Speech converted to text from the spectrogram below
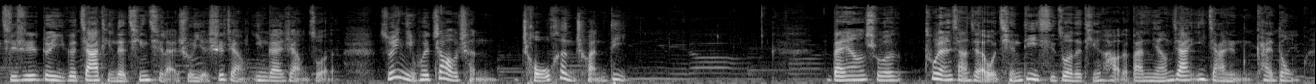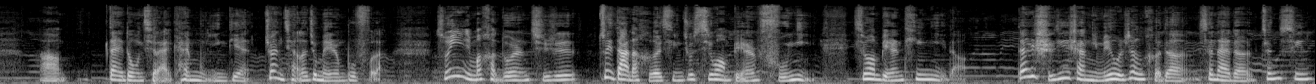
其实对一个家庭的亲戚来说也是这样，应该这样做的，所以你会造成仇恨传递。白羊说：“突然想起来，我前弟媳做的挺好的，把娘家一家人开动，啊，带动起来开母婴店，赚钱了就没人不服了。所以你们很多人其实最大的核心就希望别人服你，希望别人听你的，但是实际上你没有任何的现在的真心、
